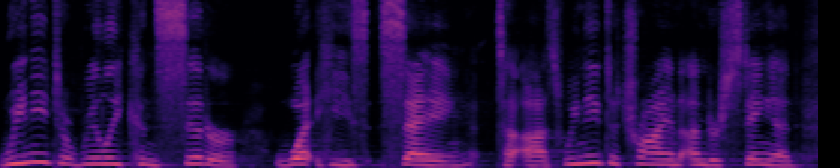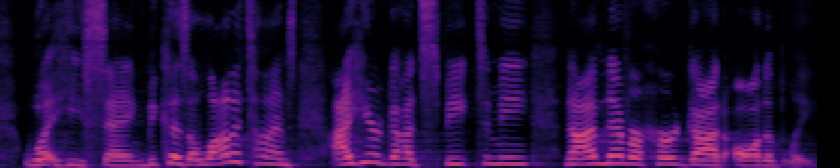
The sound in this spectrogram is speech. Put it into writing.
we need to really consider what he's saying to us. We need to try and understand what he's saying because a lot of times I hear God speak to me. Now I've never heard God audibly.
